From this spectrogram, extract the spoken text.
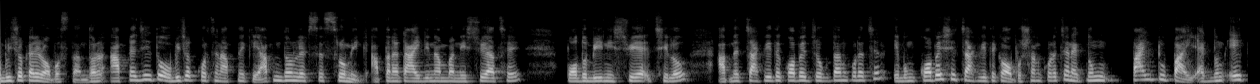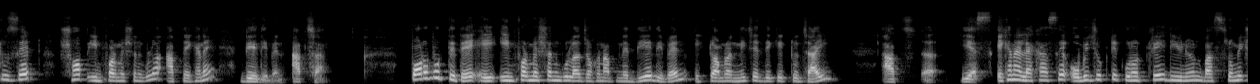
অভিযোগকারীর অবস্থান। ধরেন আপনি যেহেতু অভিযোগ করছেন, আপনি কি? আপনি ধরুন লেটসে শ্রমিক, আপনার একটা আইডি নাম্বার নিশ্চয়ই আছে। পদবি নিশ্চয়ই ছিল। আপনার চাকরিতে কবে যোগদান করেছেন এবং কবে সে চাকরি থেকে অবসান করেছেন একদম পাই টু পাই, একদম এ টু জেড সব ইনফরমেশনগুলো আপনি এখানে দিয়ে দিবেন। আচ্ছা পরবর্তীতে এই ইনফরমেশনগুলা যখন আপনি দিয়ে দিবেন, একটু আমরা নিচের দিকে একটু যাই। আচ্ছা ইয়েস এখানে লেখা আছে, অভিযোগটি কোনো ট্রেড ইউনিয়ন বা শ্রমিক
